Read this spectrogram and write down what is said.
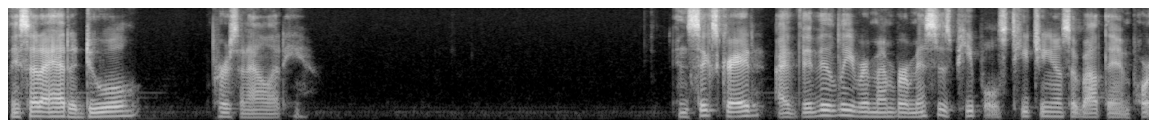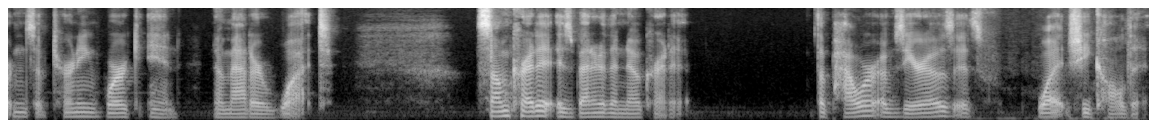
They said I had a dual personality. In sixth grade, I vividly remember Mrs. Peoples teaching us about the importance of turning work in no matter what. Some credit is better than no credit the power of zeros is what she called it.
